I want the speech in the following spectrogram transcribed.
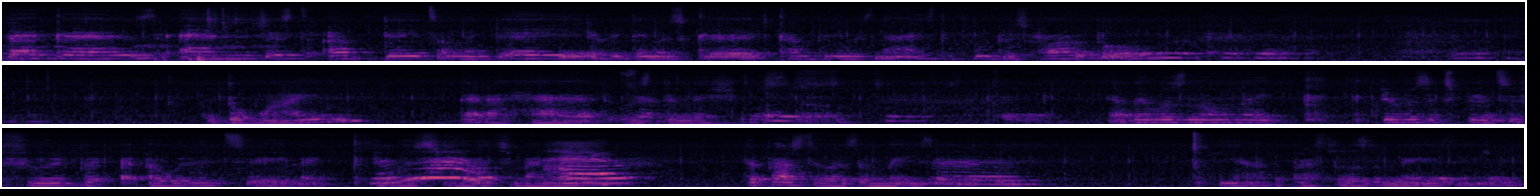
Back, guys, and just updates on the day. Everything was good. Company was nice. The food was horrible. The wine that I had was delicious, though. Yeah, there was no like. It was expensive food, but I- I wouldn't say like it was worth my money. The pasta was amazing. though. Yeah, the pasta was amazing.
